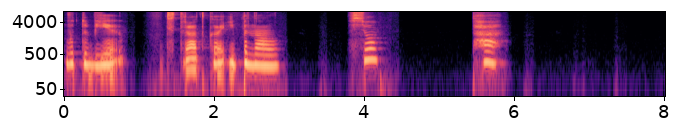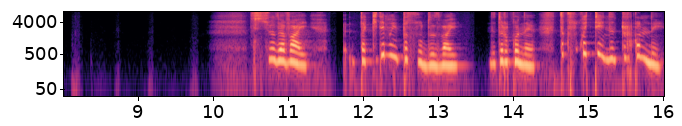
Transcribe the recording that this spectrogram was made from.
Вот тобі тетрадка і пенал. Все? Та. Все, давай. Так іди мені посуду давай. Не торкани. Так слухай ти, не торкани.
